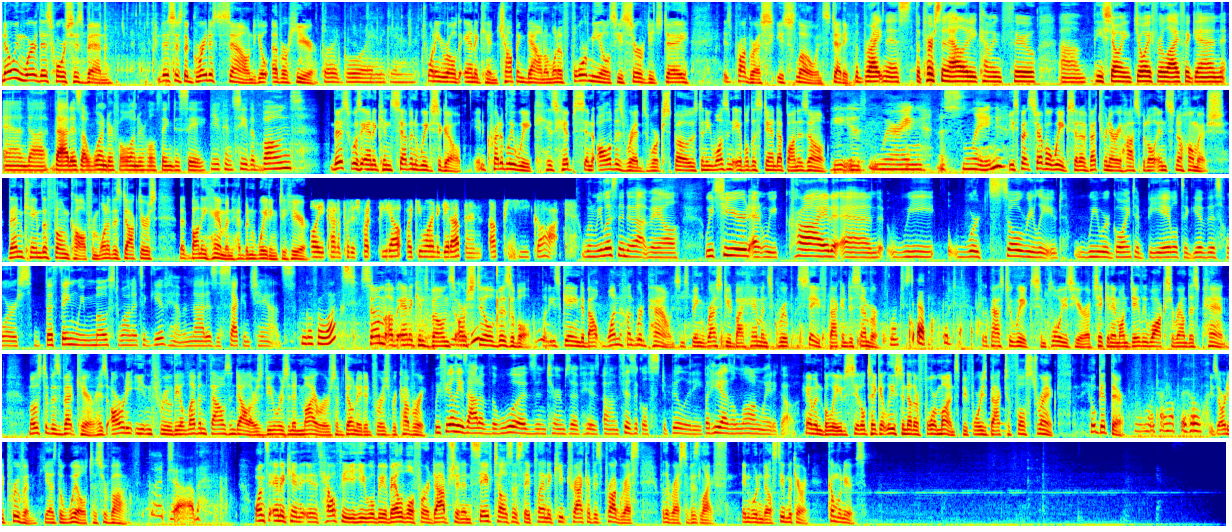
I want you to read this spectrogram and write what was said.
Knowing where this horse has been, this is the greatest sound you'll ever hear. Good boy, Anakin. 20 year old Anakin chomping down on one of four meals he's served each day. His progress is slow and steady. The brightness, the personality coming through. Um, he's showing joy for life again, and uh, that is a wonderful, wonderful thing to see. You can see the bones This was Anakin seven weeks ago. Incredibly weak, his hips and all of his ribs were exposed, and he wasn't able to stand up on his own. He is wearing a sling. He spent several weeks at a veterinary hospital in Snohomish. Then came the phone call from one of his doctors that Bonnie Hammond had been waiting to hear. Well, he kind of put his front feet out like he wanted to get up, and up he got. when we listened to that mail, we cheered and we cried and we were so relieved. We were going to be able to give this horse the thing we most wanted to give him, and that is a second chance. Go for walks? Some of Anakin's bones are mm-hmm. still visible, but he's gained about 100 pounds since being rescued by Hammond's group Safe back in December. Watch your step. Good job. For the past two weeks, employees here have taken him on daily walks around this pen. Most of his vet care has already eaten through the $11,000 viewers and admirers have donated for his recovery. We feel he's out of the woods in terms of his um, physical stability, but he has a long way to go. Hammond believes it'll take at least another four months before he's back to full strength. He'll get there. One more time up the hill. He's already proven he has the will to survive. Good job. Once Anakin is healthy, he will be available for adoption, and SAFE tells us they plan to keep track of his progress for the rest of his life. In Woodinville, Steve McCarron, KOMO News.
